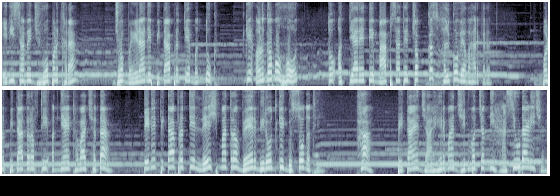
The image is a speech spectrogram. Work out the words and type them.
એની સામે જુઓ પણ ખરા, જો મૈણાને પિતા પ્રત્યે મનદુખ કે અણગમો હોત, તો અત્યારે તે બાપ સાથે ચોક્કસ હલકો વ્યવહાર કરત. પણ પિતા તરફથી અન્યાય થવા છતાં, તેને પિતા પ્રત્યે લેશ માત્ર વેર વિરોધ કે ગુસ્સો નથી. હા, પિતાએ જાહેરમાં જીનવચનની હાંસી ઉડાડી છે.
